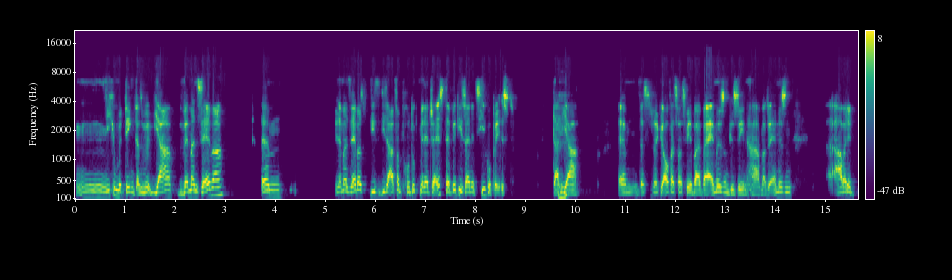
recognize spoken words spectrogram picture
nicht unbedingt. Also ja, wenn man selber, ähm, wenn man selber diese, diese Art von Produktmanager ist, der wirklich seine Zielgruppe ist, dann mhm. ja. Ähm, das ist wirklich auch was, was wir bei, bei Amazon gesehen haben. Also Amazon arbeitet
